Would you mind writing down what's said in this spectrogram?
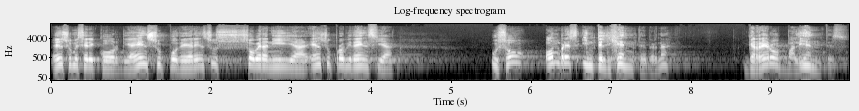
en su misericordia, en su poder, en su soberanía, en su providencia, usó hombres inteligentes, ¿verdad? Guerreros valientes,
